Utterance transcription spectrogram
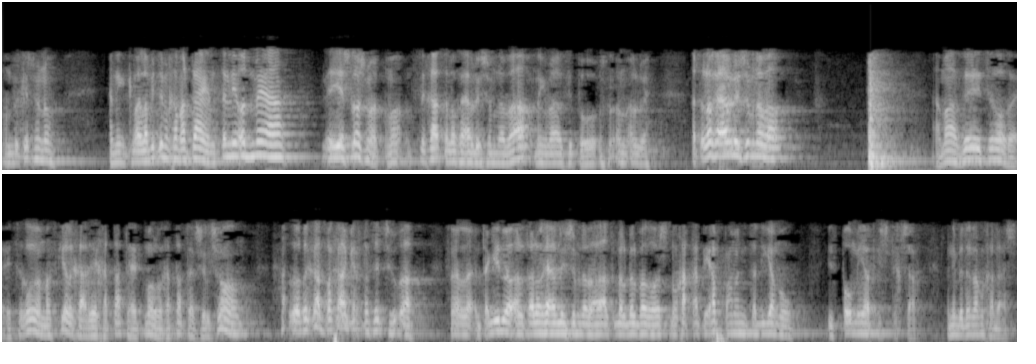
הוא ביקש ממנו, אני כבר לביתי ממך 200, תן לי עוד 100, יהיה 300. אמר, סליחה, אתה לא חייב לי שום דבר, נגמר הסיפור. אתה לא חייב לי שום דבר. אמר, זה יצרור, יצרור מזכיר לך, הרי חטאת אתמול וחטאת שלשום, אז עוד אחד ואחר כך תעשה תשובה. תגיד לו, אתה לא חייב לי שום דבר, אל תבלבל בראש, לא חטאתי אף פעם, אני צדיק גמור. תספור מיד כשתחשב, אני בן אדם חדש,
